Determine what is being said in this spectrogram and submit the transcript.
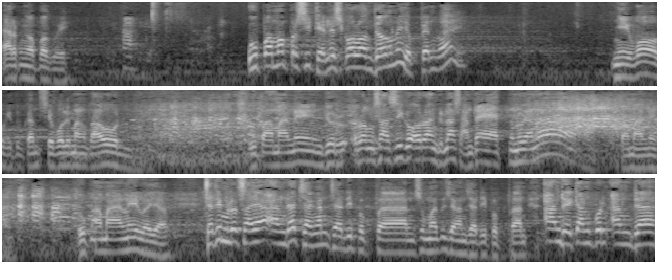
Arep ngopo kowe? Upama presidennya sekolah ngono ya ben wae. Nyewa gitu kan sewa limang tahun. Upamane njur rong sasi kok orang genah santet ngono kan. Upamane. Upamane lho ya. Jadi menurut saya Anda jangan jadi beban, semua itu jangan jadi beban. Andaikan pun Anda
